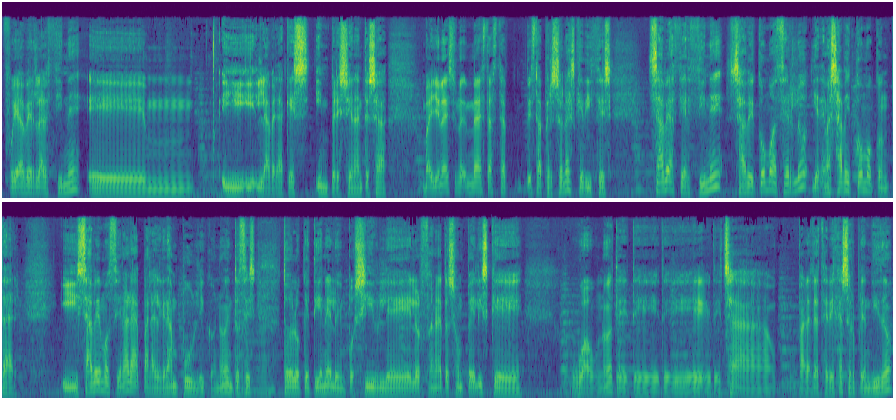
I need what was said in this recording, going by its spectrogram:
Fui a verla al cine em, y, la verdad que es impresionante. O sea, Bayona es una, de, estas, de estas personas que dices, sabe hacer cine, sabe cómo hacerlo y además sabe cómo contar y sabe emocionar para el gran público, ¿no? Entonces, todo lo que tiene, lo imposible, el orfanato son pelis que, wow, ¿no? Te, te, te, te echa para atrás, te deja sorprendido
